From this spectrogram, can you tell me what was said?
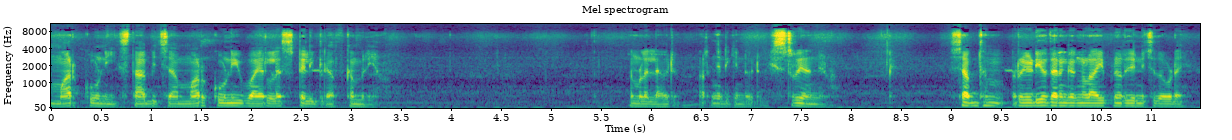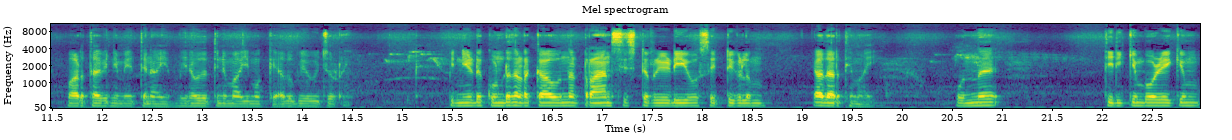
മാർക്കോണി സ്ഥാപിച്ച മാർക്കോണി വയർലെസ് ടെലിഗ്രാഫ് കമ്പനിയാണ്. നമ്മളെല്ലാവരും അറിഞ്ഞിരിക്കേണ്ട ഒരു ഹിസ്റ്ററി തന്നെയാണ്. ശബ്ദം റേഡിയോ തരംഗങ്ങളായി പുനർജനിച്ചതോടെ വാർത്താവിനിമയത്തിനായും വിനോദത്തിനുമായും ഒക്കെ അത് ഉപയോഗിച്ചു തുടങ്ങി. പിന്നീട് കൊണ്ടു നടക്കാവുന്ന ട്രാൻസിസ്റ്റ് റേഡിയോ സെറ്റുകളും യാഥാർത്ഥ്യമായി. ഒന്ന് തിരിക്കുമ്പോഴേക്കും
